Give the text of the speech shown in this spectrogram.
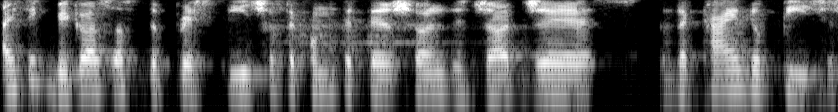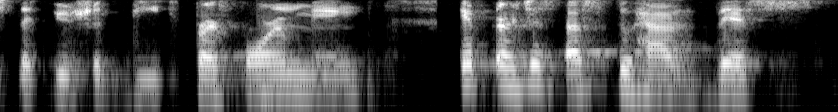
I think because of the prestige of the competition, the judges, the kind of pieces that you should be performing, it urges us to have this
